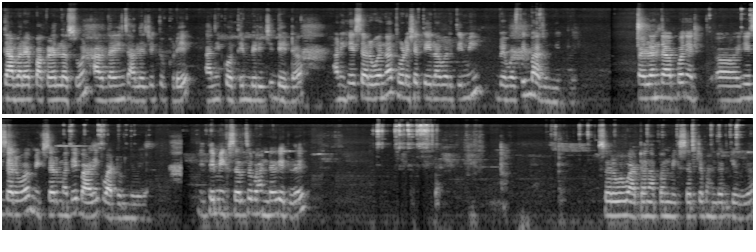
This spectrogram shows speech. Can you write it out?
दहा बारा पाकळ्या लसूण अर्धा इंच आल्याचे तुकडे आणि कोथिंबिरीची देठं आणि हे सर्व ना थोड्याशा तेलावरती मी व्यवस्थित भाजून घेतले. पहिल्यांदा आपण हे सर्व मिक्सरमध्ये बारीक वाटून घेऊया. इथे मिक्सरचं भांडं घेतलं आहे सर्व वाटण आपण मिक्सरच्या भांड्यात घेऊया.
